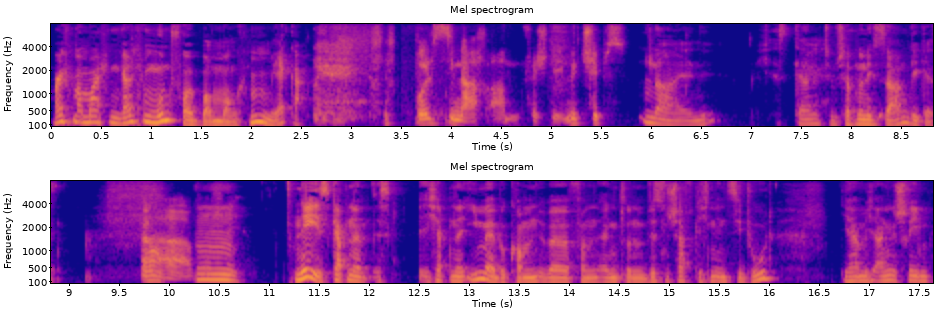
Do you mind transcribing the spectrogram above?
manchmal mache ich einen ganzen Mund voll Bonbons, hm, lecker. Wolltest sie nachahmen, verstehen, mit Chips. Nein, ich esse keine Chips, ich habe nur nichts zu Abend gegessen. Ah, Mm. verstehe. Nee, es gab eine, es, ich habe eine E-Mail bekommen über, von irgendeinem so einem wissenschaftlichen Institut. Die haben mich angeschrieben,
